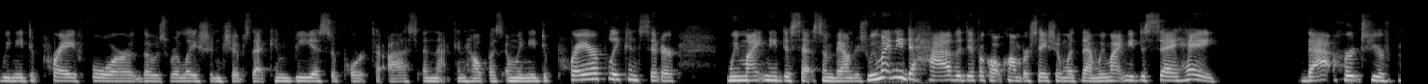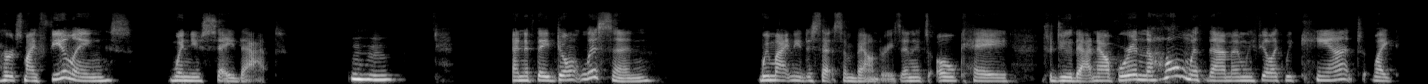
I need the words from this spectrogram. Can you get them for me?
we need to pray for those relationships that can be a support to us and that can help us. And we need to prayerfully consider we might need to set some boundaries. We might need to have a difficult conversation with them. We might need to say, hey, that hurts your hurts my feelings when you say that. Mm-hmm. And if they don't listen, we might need to set some boundaries and it's okay to do that. Now, if we're in the home with them and we feel like we can't like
